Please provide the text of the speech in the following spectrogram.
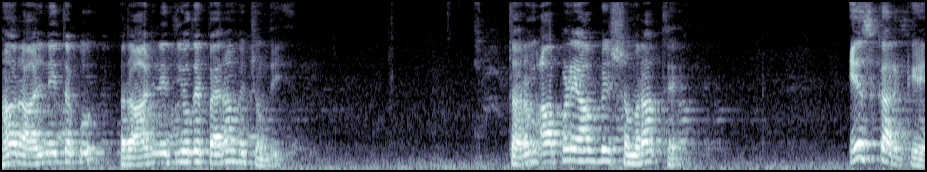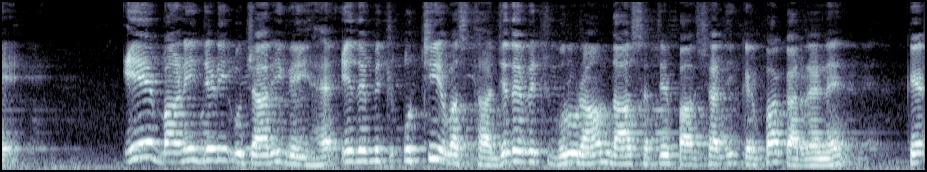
ਹਾਂ, ਰਾਜਨੀਤਿਕ ਰਾਜਨੀਤੀ ਉਹਦੇ ਪੈਰਾਂ ਵਿੱਚ ਹੁੰਦੀ ਹੈ ਧਰਮ ਆਪਣੇ ਆਪ ਵਿੱਚ ਸਮਰੱਥ ਹੈ ਇਸ ਕਰਕੇ ਇਹ ਬਾਣੀ ਜਿਹੜੀ ਉਚਾਰੀ ਗਈ ਹੈ, ਇਹਦੇ ਵਿੱਚ ਉੱਚੀ ਅਵਸਥਾ, ਜਿਹਦੇ ਵਿੱਚ ਗੁਰੂ ਰਾਮਦਾਸ ਸੱਚੇ ਪਾਤਸ਼ਾਹ ਜੀ ਕਿਰਪਾ ਕਰ ਰਹੇ ਨੇ ਕਿ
